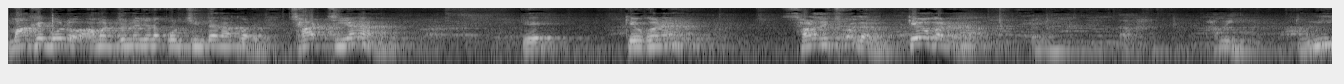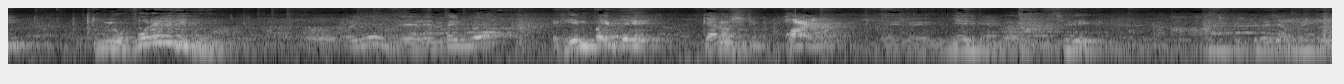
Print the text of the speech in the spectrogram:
মাকে বলো আমার জন্য যেন কোনো চিন্তা না করে। ছাড়ছি হ্যাঁ? কে? কে ওখানে? সাড়া দিচ্ছ না কেন? কে ওখানে? আমি। তুমি? তুমি উপরে এলে কি করে রেড পাইপে? ঋণ পাইপে? কেন সেটা? হয়। ইয়ে ঝিরি আজ বিকেলে যা হয়ে গেল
